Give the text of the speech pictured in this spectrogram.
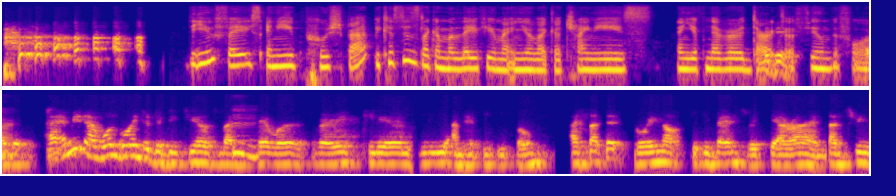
Did you face any pushback? Because this is like a Malay film and you're like a Chinese and you've never directed a film before. I I mean, I won't go into the details, but Mm. there were very clearly unhappy people. I started going out to events with Tiara and Tan Sri,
